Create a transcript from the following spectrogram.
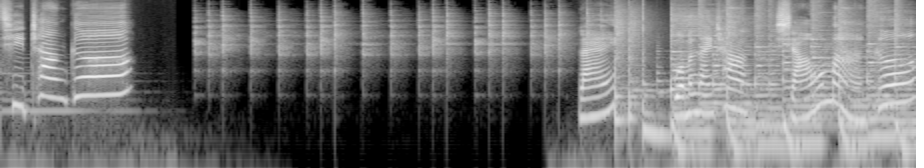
起唱歌。来，我们来唱小马歌。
